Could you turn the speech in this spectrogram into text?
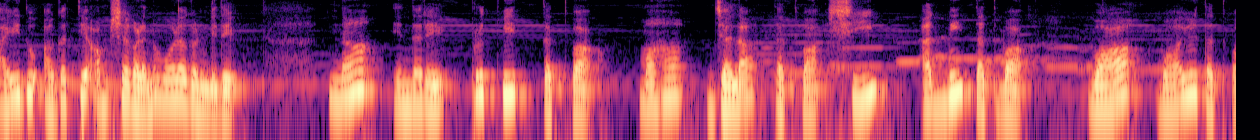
ಐದು ಅಗತ್ಯ ಅಂಶಗಳನ್ನು ಒಳಗೊಂಡಿದೆ. ನ ಎಂದರೆ ಪೃಥ್ವಿ ತತ್ವ. ಮಹಾ ಜಲ ತತ್ವ, ಶಿ ಅಗ್ನಿ ತತ್ವ, ವಾ ವಾಯು ತತ್ವ,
